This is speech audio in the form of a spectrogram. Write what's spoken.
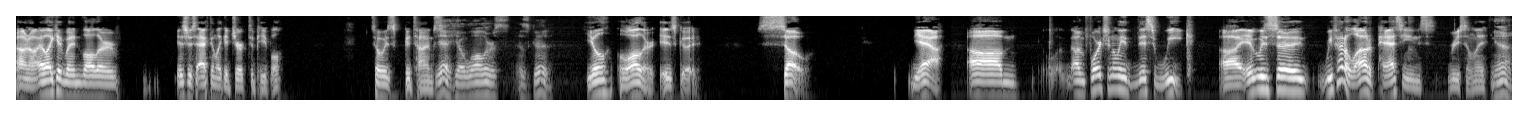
I don't know. I like it when Lawler is just acting like a jerk to people. It's always good times. Yeah, Heel Lawler is, is good. Heel Lawler is good. So, yeah. Um, unfortunately, this week, uh, it was uh, we've had a lot of passings recently. Yeah.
